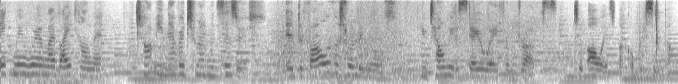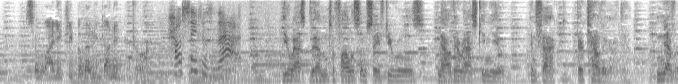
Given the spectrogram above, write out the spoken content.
You make me wear my bike helmet. Taught me never to run with scissors. And to follow the swimming rules. You tell me to stay away from drugs. To always buckle my seatbelt. So why do you keep a loaded gun in your drawer? How safe is that? You asked them to follow some safety rules. Now they're asking you. In fact, they're counting on you. Never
